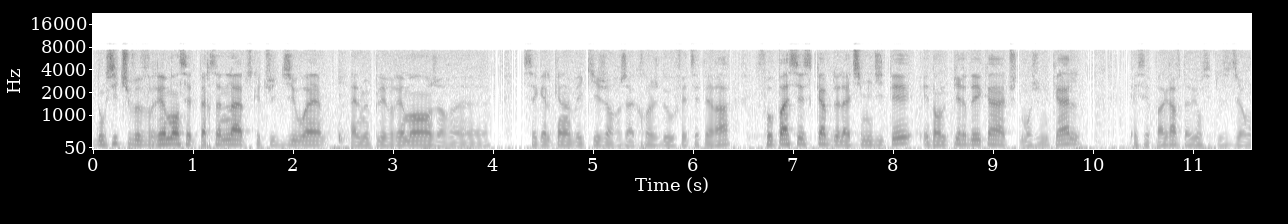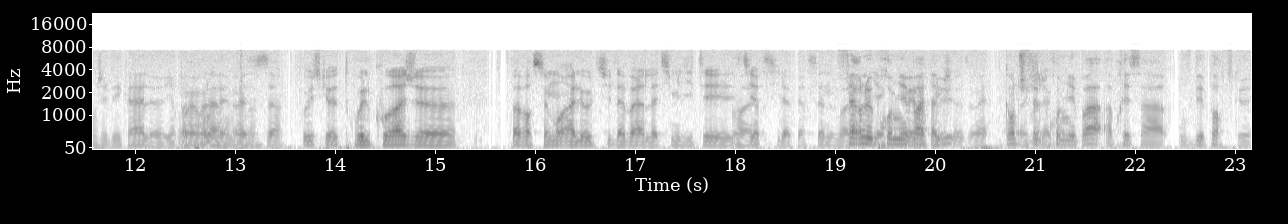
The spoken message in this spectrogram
Donc si tu veux vraiment cette personne-là, parce que tu te dis ouais, elle me plaît vraiment, genre euh, c'est quelqu'un avec qui genre j'accroche de ouf, etc. Faut passer ce cap de la timidité et dans le pire des cas, tu te manges une cale et c'est pas grave. T'as vu, on sait tous dire manger des cales, il y a pas de voilà, problème. ouais, c'est ça. Faut juste que trouver le courage, euh, pas forcément aller au-dessus de la barrière de la timidité et Ouais. dire si la personne. Voilà, Faire le premier pas, t'as vu chose, ouais. Quand tu fais le premier pas, après ça ouvre des portes parce que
